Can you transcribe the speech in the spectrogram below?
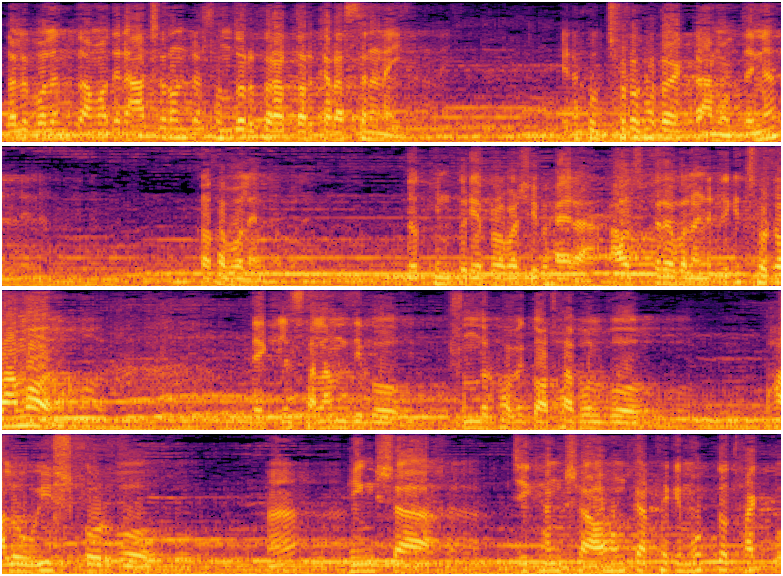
তাহলে বলেন তো, আমাদের আচরণটা সুন্দর করার দরকার আছে নাই? এটা খুব ছোটখাটো একটা আমল, তাই না? কথা বলেন। দক্ষিণ কোরিয়া প্রবাসী ভাইরা, আওয়াজ করে বলেন, এটা কি ছোট আমল? দেখলে সালাম দিব, সুন্দরভাবে কথা বলব, ভালো উইশ করব হ্যাঁ? হিংসা, জিঘাংসা, অহংকার থেকে মুক্ত থাকব,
